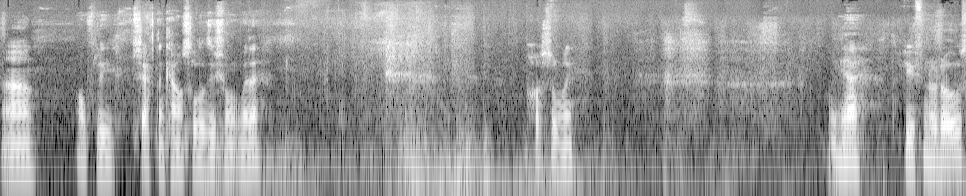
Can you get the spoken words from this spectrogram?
And hopefully Sefton Council will do something with it. Possibly. Yeah, the view from the road.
